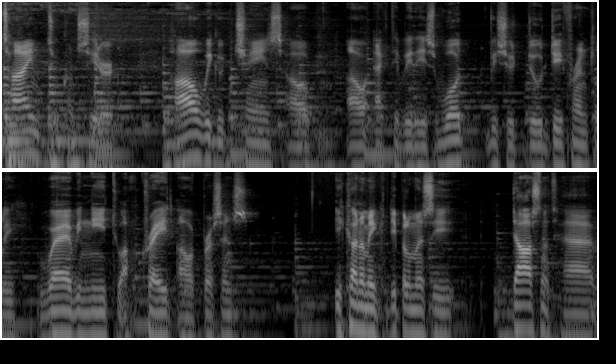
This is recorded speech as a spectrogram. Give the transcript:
time to consider how we could change our, our activities, what we should do differently, where we need to upgrade our presence. Economic diplomacy does not have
